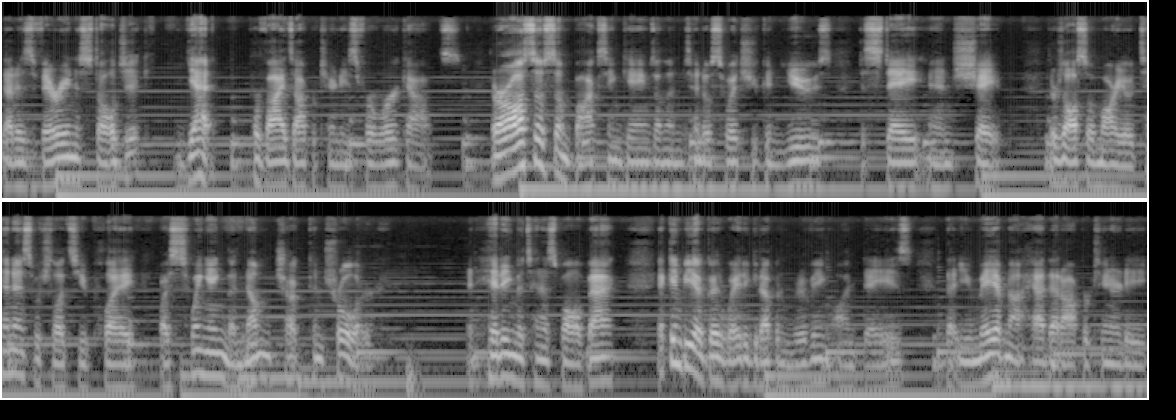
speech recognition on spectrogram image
that is very nostalgic, yet provides opportunities for workouts. There are also some boxing games on the Nintendo Switch you can use to stay in shape. There's also Mario Tennis, which lets you play by swinging the nunchuck controller and hitting the tennis ball back. It can be a good way to get up and moving on days that you may have not had that opportunity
